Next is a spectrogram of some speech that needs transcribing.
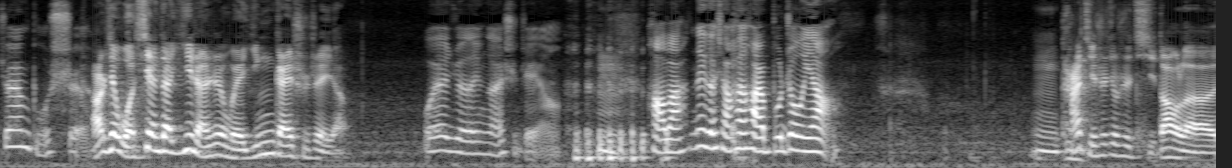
居然不是，而且我现在依然认为应该是这样。我也觉得应该是这样。嗯好吧，那个小黑孩不重要。嗯，他其实就是起到了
